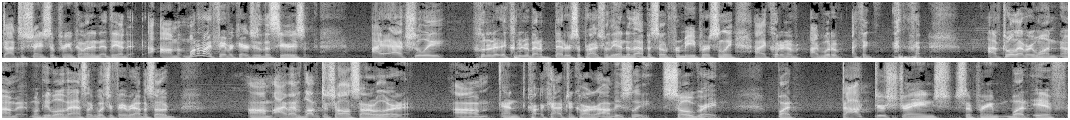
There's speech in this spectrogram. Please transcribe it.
Doctor Strange Supreme coming in at the end. Um, one of my favorite characters of the series. I actually couldn't. It couldn't have been a better surprise for the end of the episode for me personally. I couldn't have. I would have. I think. I've told everyone um, when people have asked like, "What's your favorite episode?" Um, I, have loved T'Challa Star Lord um, and Car- Captain Carter, obviously, so great. But Doctor Strange Supreme, what if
